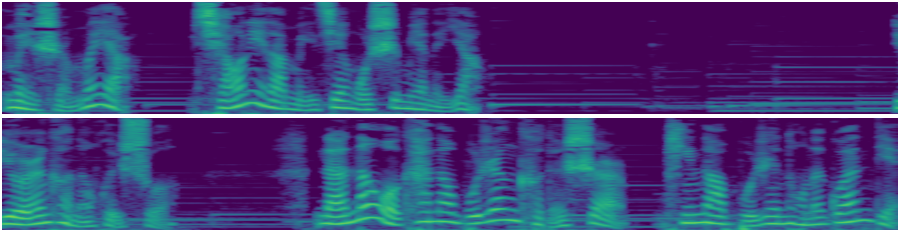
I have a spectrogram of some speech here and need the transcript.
美什么呀？瞧你那没见过世面的样。”有人可能会说：“难道我看到不认可的事儿，听到不认同的观点，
